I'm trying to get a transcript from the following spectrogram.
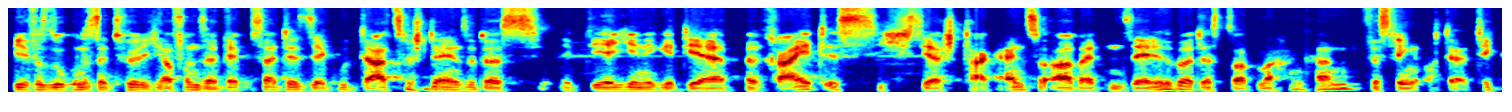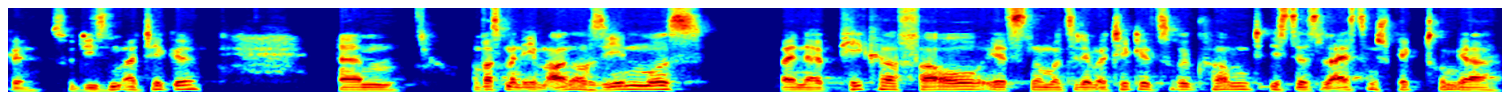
Wir versuchen das natürlich auf unserer Webseite sehr gut darzustellen, sodass derjenige, der bereit ist, sich sehr stark einzuarbeiten, selber das dort machen kann. Deswegen auch der Artikel zu diesem Artikel. Ähm, und was man eben auch noch sehen muss, bei einer PKV, jetzt nochmal zu dem Artikel zurückkommt, ist das Leistungsspektrum ja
